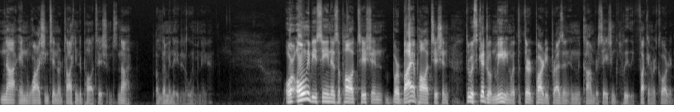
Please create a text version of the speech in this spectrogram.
not in Washington or talking to politicians, not eliminated, eliminated. Or only be seen as a politician or by a politician through a scheduled meeting with the third party present and the conversation completely fucking recorded.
